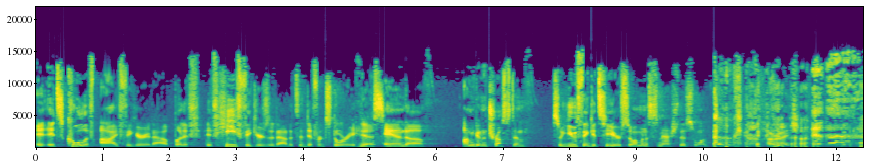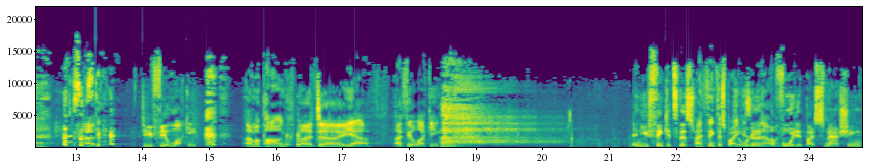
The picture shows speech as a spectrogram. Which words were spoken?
It, it's cool if I figure it out, but if if he figures it out, it's a different story. Yes. And uh, I'm gonna trust him. So you think it's here, so I'm gonna smash this one. All right. I'm, Do you feel lucky? I'm a punk, but uh, yeah, I feel lucky. And you think it's this one. I think the spike so is we're in gonna that one. avoid it by smashing.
